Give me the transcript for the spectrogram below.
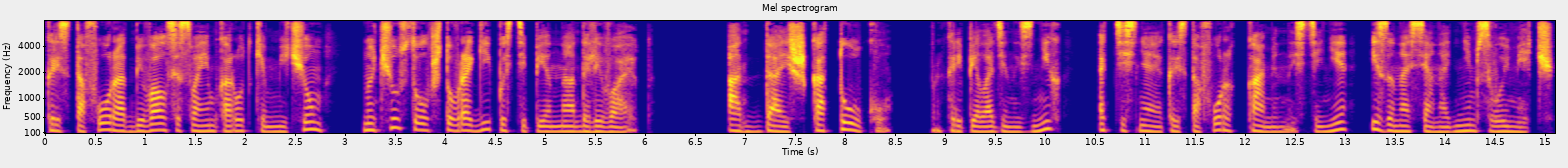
Кристофора отбивался своим коротким мечом, но чувствовал, что враги постепенно одолевают. «Отдай шкатулку!» Прохрипел один из них, оттесняя Кристофора к каменной стене и занося над ним свой меч.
